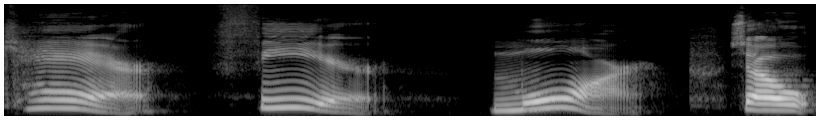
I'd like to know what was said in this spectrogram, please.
care, fear, more. So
